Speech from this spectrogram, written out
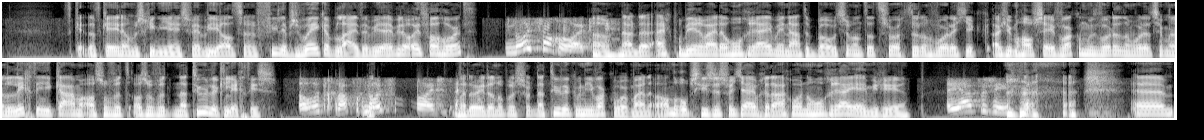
Dat, ken- dat ken je dan misschien niet eens. We hebben hier altijd zo'n Philips wake-up light. Heb je, heb je er ooit van gehoord? Nooit van gehoord. Oh, nou, de- eigenlijk proberen wij de Hongarije mee na te bootsen. Want dat zorgt er dan voor dat je, als je om half zeven wakker moet worden... dan wordt het zeg maar, licht in je kamer alsof het, alsof het natuurlijk licht is. Oh, wat grappig. Nooit van gehoord. Waardoor je dan op een soort natuurlijke manier wakker wordt. Maar een andere optie is dus wat jij hebt gedaan. Gewoon naar Hongarije emigreren. Ja, precies. Ehm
